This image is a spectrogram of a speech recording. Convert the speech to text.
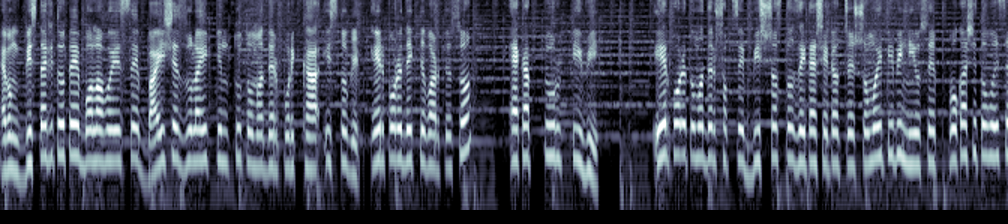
এবং বিস্তারিততে বলা হয়েছে বাইশে জুলাই কিন্তু তোমাদের পরীক্ষা স্থগিত। এরপরে দেখতে পারতেছো একাত্তর টিভি। এরপরে তোমাদের সবচেয়ে বিশ্বস্ত যেটা, সেটা হচ্ছে সময় টিভি নিউজে প্রকাশিত হয়েছে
